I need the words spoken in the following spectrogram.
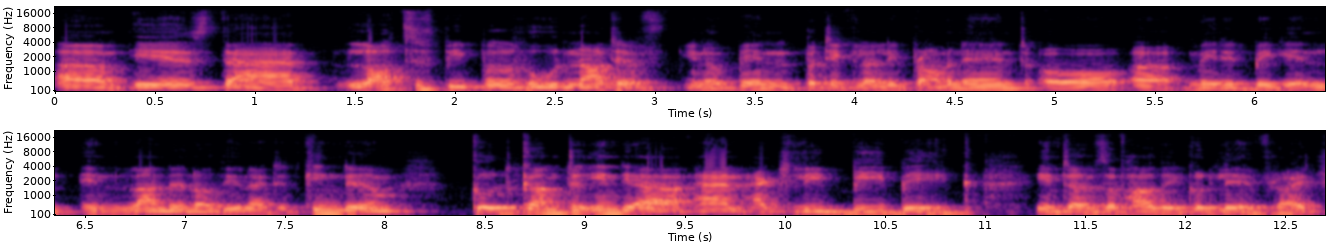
um, is that lots of people who would not have, you know, been particularly prominent or uh, made it big in in London or the United Kingdom could come to India and actually be big in terms of how they could live, right?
